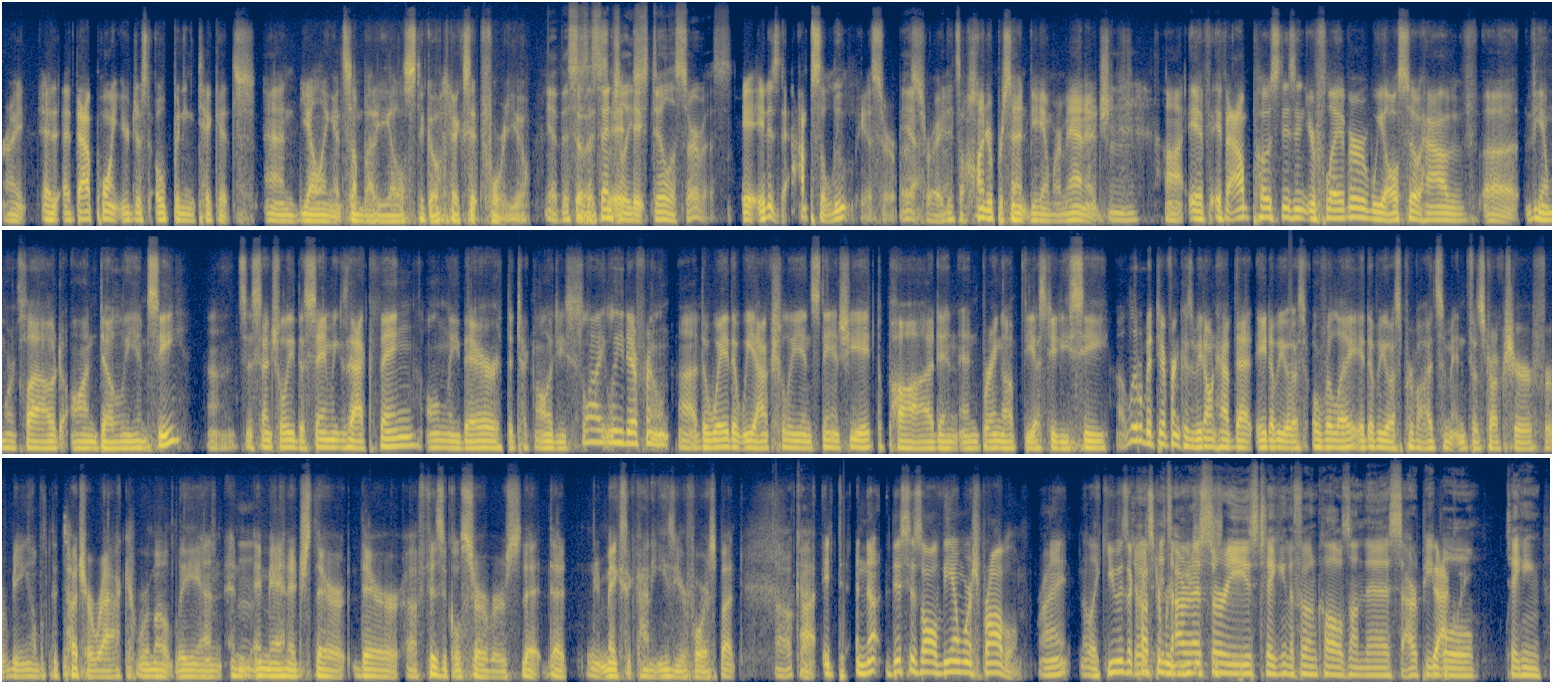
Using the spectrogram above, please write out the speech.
right? At, at, that point you're just opening tickets and yelling at somebody else to go fix it for you. Yeah this so is essentially it, it, still a service. It, it is absolutely a service yeah, right? yeah. it's 100% vmware managed. Mm-hmm. uh, if, if outpost isn't your flavor we also have uh, vmware cloud on dell emc Uh, it's essentially the same exact thing, only there the technology is slightly different. Uh, the way that we actually instantiate the pod and, and bring up the SDDC a little bit different because we don't have that AWS overlay. AWS provides some infrastructure for being able to touch a rack remotely and and, Hmm. and manage their their uh, physical servers. That that makes it kind of easier for us. But Oh, okay. uh, it no, this is all VMware's problem, right? Like you as a So customer, it's our you just- SREs taking the phone calls on this. Our people taking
